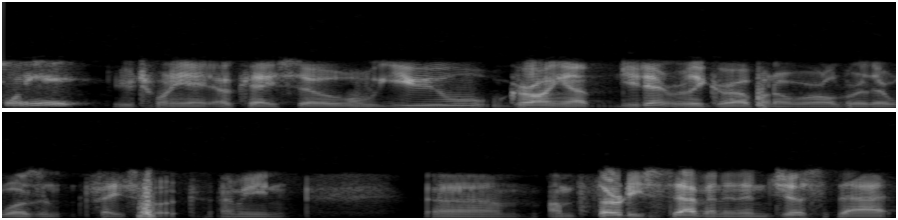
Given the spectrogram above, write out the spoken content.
28. You're 28. Okay, so you growing up, you didn't really grow up in a world where there wasn't Facebook. I mean, um, I'm 37, and in just that,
